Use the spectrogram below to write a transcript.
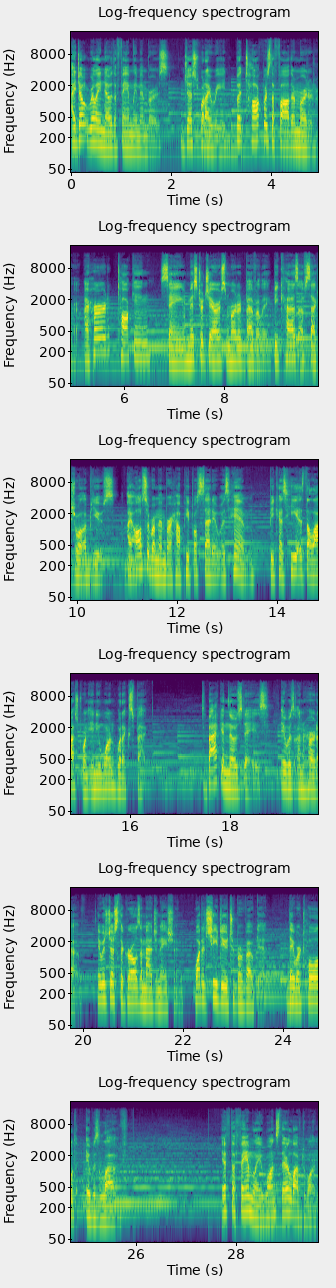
I don't really know the family members, just what I read, but talk was the father murdered her. I heard talking saying Mr. Jarosz murdered Beverly because of sexual abuse. I also remember how people said it was him because he is the last one anyone would expect. Back in those days, it was unheard of. It was just the girl's imagination. What did she do to provoke it? They were told it was love. If the family wants their loved one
